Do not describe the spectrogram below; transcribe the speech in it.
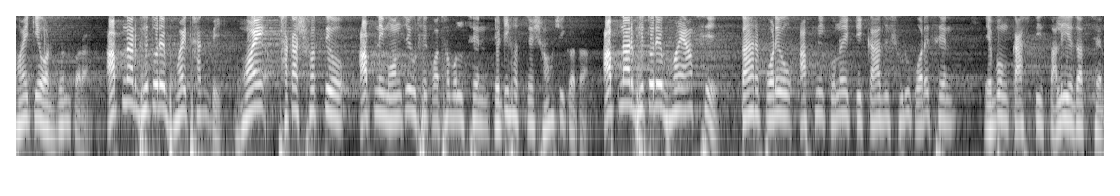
ভয়কে অর্জন করা। আপনার ভেতরে ভয় থাকবে। ভয় থাকা সত্ত্বেও আপনি মঞ্চে উঠে কথা বলছেন, এটি হচ্ছে সাহসিকতা। আপনার ভেতরে ভয় আছে, তারপরেও আপনি কোনো একটি কাজ শুরু করেছেন এবং কাজটি চালিয়ে যাচ্ছেন,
